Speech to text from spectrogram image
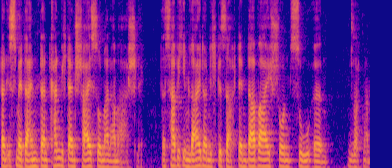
dann, ist mir dein, dann kann mich dein Scheißsohn mal am Arsch lecken. Das habe ich ihm leider nicht gesagt, denn da war ich schon zu, ähm, sagt man,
